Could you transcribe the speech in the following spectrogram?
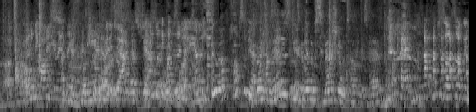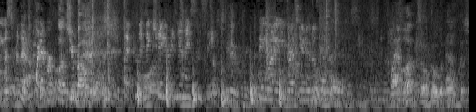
Gotta make sure you're in there. Jack, that's Jack. When the kids are like, Possibly bananas, he's gonna end up smashing on the top of his head. Which is also a good use for them. Whatever floats your boat. Can I make sure you're in here nice and safe? So you want to eat the rest of your noodles? So I'll build a bowl this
